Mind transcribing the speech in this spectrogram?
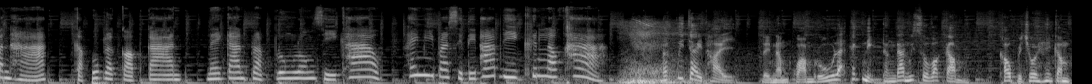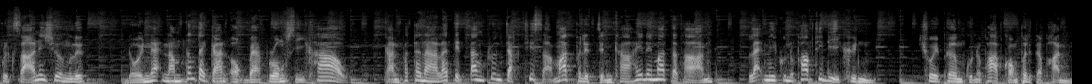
ปัญหา กับผู้ประกอบการในการปรับปรุงโรงสีข้าว ให้มีประสิทธิภาพดีขึ้นแล้วค่ะ นักวิจัยไทยได้นำความรู้และเทคนิคทางด้านวิศวกรรม เข้าไปช่วยให้คำปรึกษาในเชิงลึก โดยแนะนำตั้งแต่การออกแบบโรงสีข้าว การพัฒนาและติดตั้งเครื่องจักรที่สามารถผลิตสินค้าให้ได้มาตรฐาน และมีคุณภาพที่ดีขึ้น ช่วยเพิ่มคุณภาพของผลิตภัณฑ์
